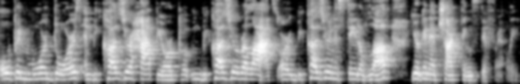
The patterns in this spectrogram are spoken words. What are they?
open more doors. And because you're happy, or because you're relaxed, or because you're in a state of love, you're going to attract things differently.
